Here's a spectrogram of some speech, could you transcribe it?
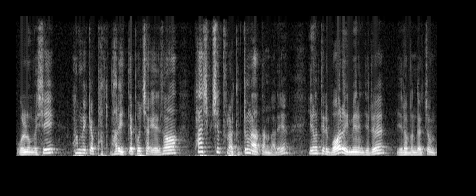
오른 것이 황매계 바- 바로 이때 포착해서 87%가 급등 나왔단 말이에요. 이런 것들이 뭘 의미하는지를 여러분들 좀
